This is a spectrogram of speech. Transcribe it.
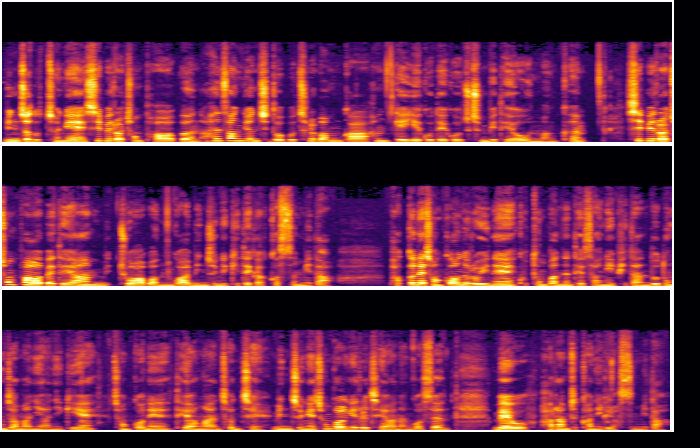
민주노총의 11월 총파업은 한상균 지도부 출범과 함께 예고되고 준비되어 온 만큼 11월 총파업에 대한 조합원과 민중의 기대가 컸습니다. 박근혜 정권으로 인해 고통받는 대상이 비단 노동자만이 아니기에 정권에 대항한 전체 민중의 총궐기를 제안한 것은 매우 바람직한 일이었습니다.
